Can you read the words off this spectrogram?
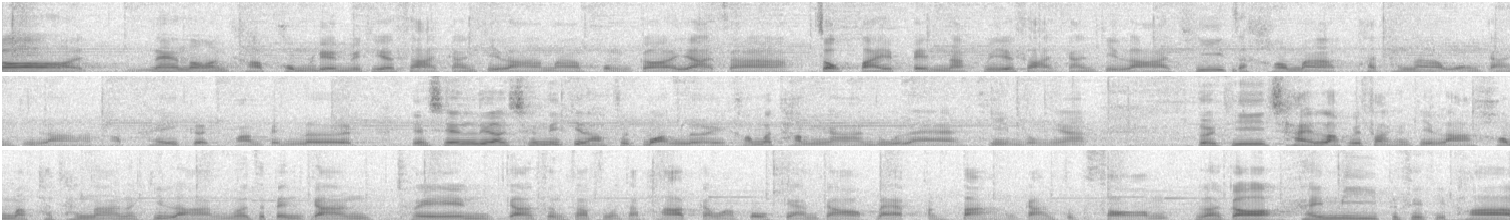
ก็ แน่นอนครับ ผมเรียนวิทยาศาสตร์การกีฬามา ผมก็อยากจะจบไปเป็นนักวิทยาศาสตร์การกีฬาที่จะเข้ามาพัฒนาวงการกีฬาครับให้เกิดความเป็นเลิศ อย่างเช่นเลือกชนิดกีฬาฟุตบอลเลย เข้ามาทำงานดูแลทีมตรงเนี้ยโดยที่ใช้หลักวิทยาศาสตร์การกีฬาเข้ามาพัฒนานักกีฬาไม่ว่าจะเป็นการเทรน การเสริมสร้างสมรรถภาพ การวางโปรแกรมการออกแบบต่างๆ การฝึกซ้อม แล้วก็ให้มีประสิทธิภาพ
